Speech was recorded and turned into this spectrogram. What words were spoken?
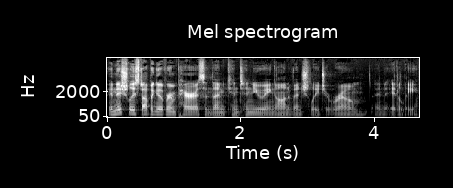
initially stopping over in Paris and then continuing on eventually to Rome in Italy.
